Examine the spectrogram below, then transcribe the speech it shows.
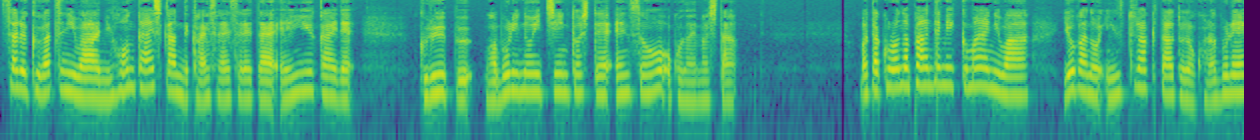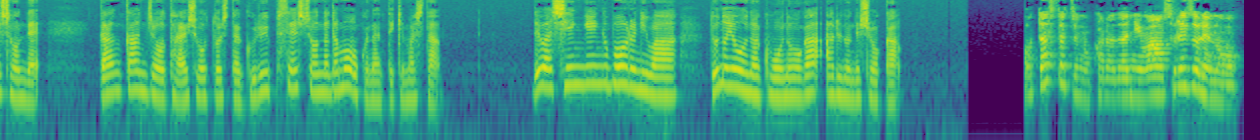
去る9月には日本大使館で開催された演遊会で、グループ和彫りの一員として演奏を行いました。またコロナパンデミック前には、ヨガのインストラクターとのコラボレーションで、がん患者を対象としたグループセッションなども行ってきました。では、シンギングボールには、どのような効能があるのでしょうか？私たちの体にはそれぞれの、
